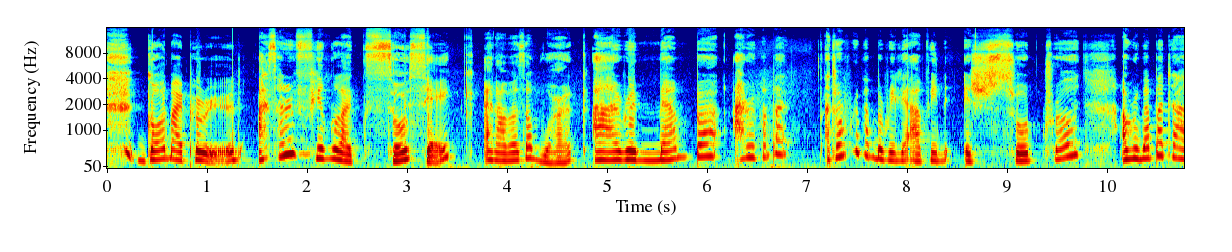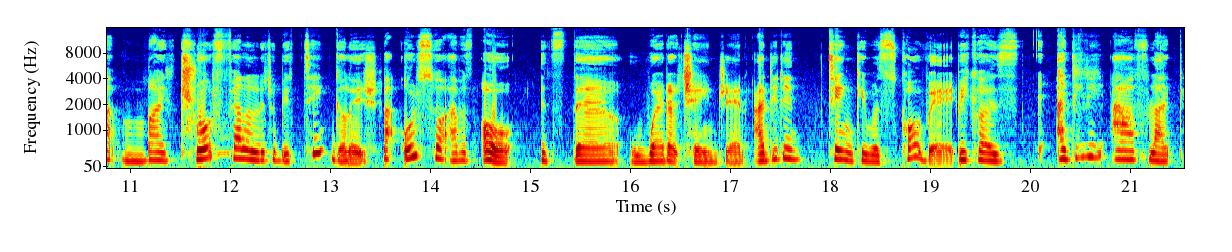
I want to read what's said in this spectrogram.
got my period, I started feeling like so sick and I was at work. I remember, I remember I don't remember really having a sore throat. I remember that my throat felt a little bit tinglish, but also I was, oh, it's the weather changing. I didn't think it was COVID because I didn't have like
